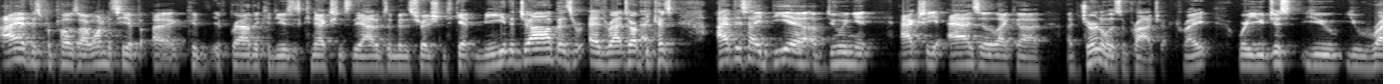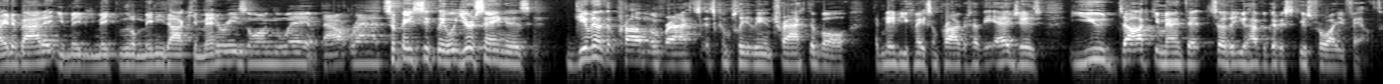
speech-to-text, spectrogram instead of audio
I had this proposal. I wanted to see if I could, if Bradley could use his connections to the Adams administration to get me the job as as rat czar, because I have this idea of doing it actually as a like a, a journalism project, right? Where you just you you write about it, you maybe make little mini documentaries along the way about rats. So basically, what you're saying is, given that the problem of rats is completely intractable, and maybe you can make some progress at the edges, you document it so that you have a good excuse for why you failed,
